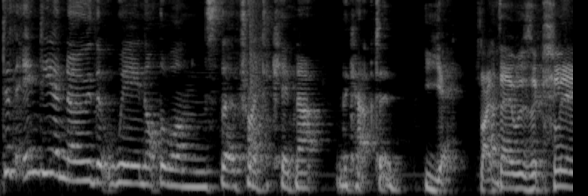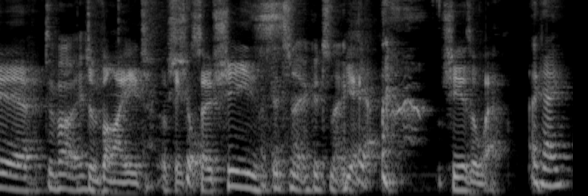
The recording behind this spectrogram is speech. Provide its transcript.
Does India know that we're not the ones that have tried to kidnap the captain? Yeah, like there was a clear Divide. divide of people. Sure. So she's Good to know. Good to know. yeah, she is aware. Okay.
